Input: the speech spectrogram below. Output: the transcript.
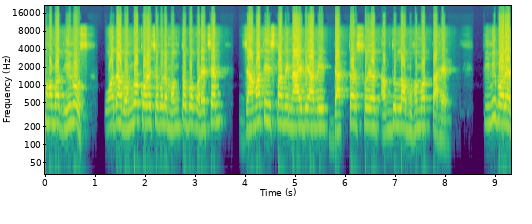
মোহাম্মদ ইউনুস ওয়াদা ভঙ্গ করেছে বলে মন্তব্য করেছেন জামাতে ইসলামী নাইবে আমির ডাক্তার সৈয়দ আবদুল্লাহ মোহাম্মদ তাহের। তিনি বলেন,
